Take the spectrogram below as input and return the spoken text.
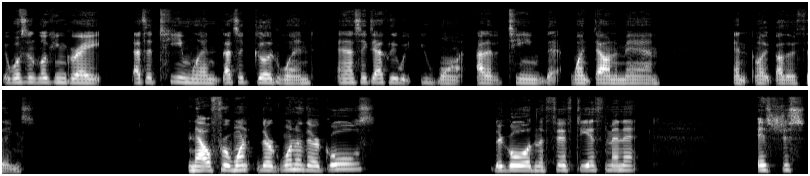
It wasn't looking great. That's a team win. That's a good win. And that's exactly what you want out of a team that went down a man and like other things. Now for one their one of their goals, their goal in the 50th minute, it's just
